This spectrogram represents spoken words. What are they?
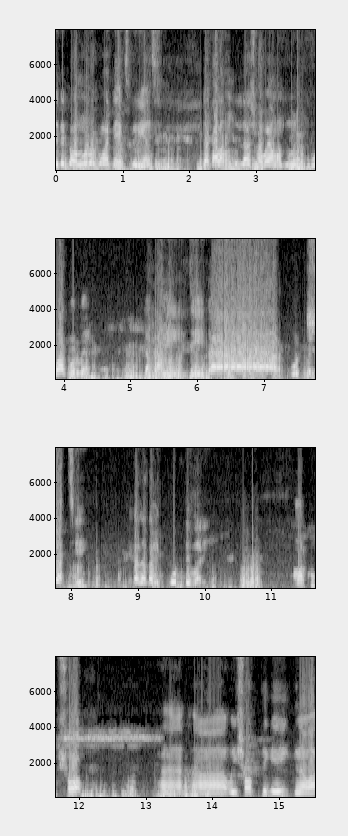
এটা একটা অন্যরকম একটা এক্সপিরিয়েন্স যাক, আলহামদুলিল্লাহ সবাই আমার জন্য দোয়া করবেন। যাতে আমি যেটা করতে চাচ্ছি, এটা যাতে আমি করতে পারি। আমার খুব শখ। হ্যাঁ ওই শখ থেকেই নেওয়া।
